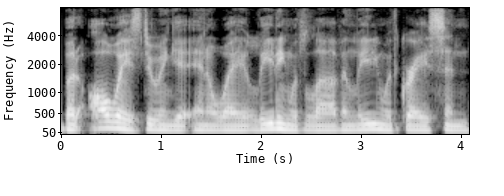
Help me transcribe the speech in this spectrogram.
but always doing it in a way, leading with love and leading with grace. And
